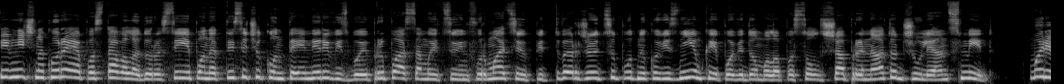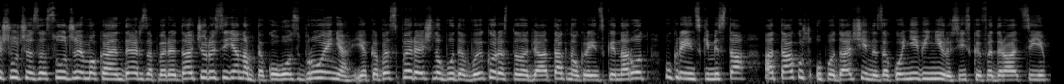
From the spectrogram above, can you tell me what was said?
Північна Корея поставила до Росії понад тисячу контейнерів із боєприпасами. Цю інформацію підтверджують супутникові знімки. Повідомила посол США при НАТО Джуліан Сміт. Ми рішуче засуджуємо КНДР за передачу росіянам такого озброєння, яке безперечно буде використано для атак на український народ, українські міста, а також у подальшій незаконній війні Російської Федерації.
